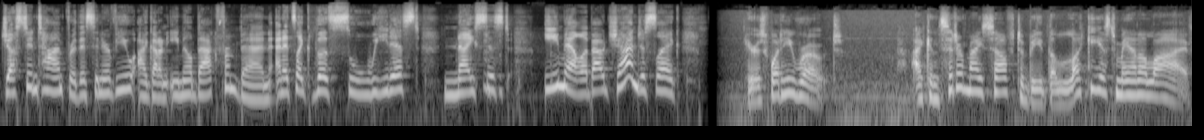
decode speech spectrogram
"Just in time for this interview, I got an email back from Ben, and it's like the sweetest, nicest email about Jen. Just like Here's what he wrote I consider myself to be the luckiest man alive,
